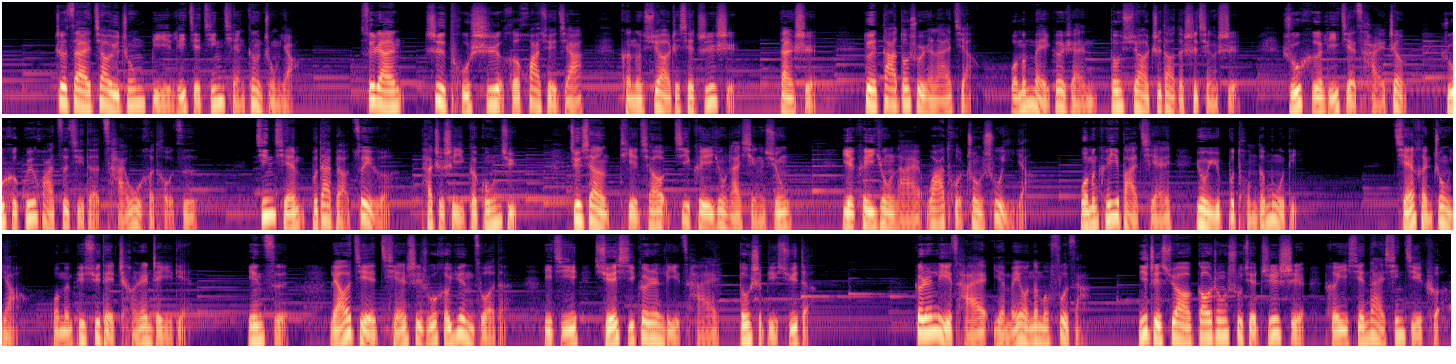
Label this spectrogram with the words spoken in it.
这在教育中比理解金钱更重要。虽然制图师和化学家可能需要这些知识，但是对大多数人来讲，我们每个人都需要知道的事情是，如何理解财政，如何规划自己的财务和投资。金钱不代表罪恶，它只是一个工具，就像铁锹既可以用来行凶，也可以用来挖土种树一样。我们可以把钱用于不同的目的。钱很重要，我们必须得承认这一点。因此，了解钱是如何运作的，以及学习个人理财都是必须的。个人理财也没有那么复杂，你只需要高中数学知识和一些耐心即可。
